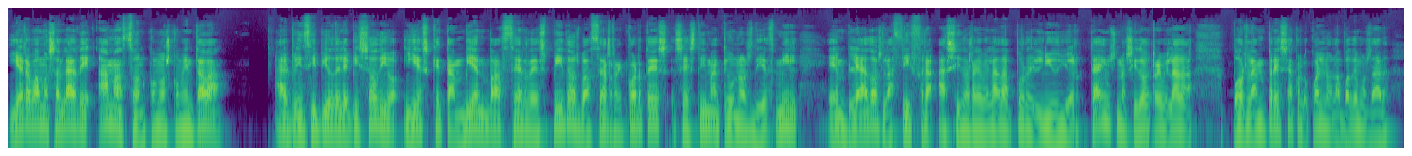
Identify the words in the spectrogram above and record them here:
Y ahora vamos a hablar de Amazon, como os comentaba al principio del episodio, y es que también va a hacer despidos, va a hacer recortes, se estima que unos 10.000 empleados, la cifra ha sido revelada por el New York Times, no ha sido revelada por la empresa, con lo cual no la podemos dar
